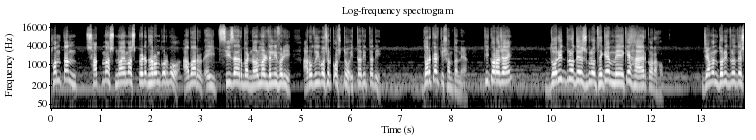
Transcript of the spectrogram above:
সন্তান সাত মাস, নয় মাস পেটে ধারণ করব, আবার এই সিজার বা নর্মাল ডেলিভারি আরও দুই বছর কষ্ট, ইত্যাদি ইত্যাদি। দরকার কি সন্তান নেয়া? কি করা যায়? দরিদ্র দেশগুলো থেকে মেয়েকে হায়ার করা হোক। যেমন দরিদ্র দেশ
